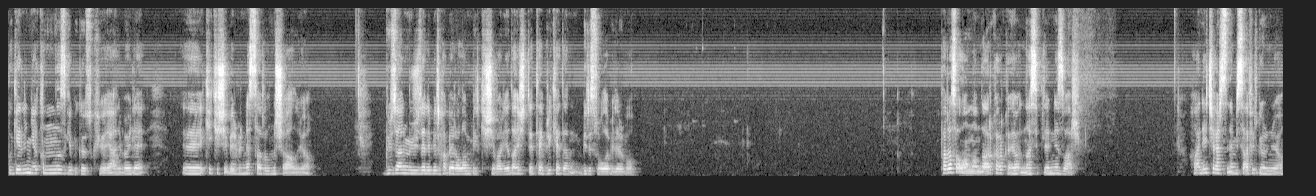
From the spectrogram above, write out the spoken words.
Bu gelin yakınınız gibi gözüküyor. Yani böyle iki kişi birbirine sarılmış ağlıyor. Güzel müjdeli bir haber alan bir kişi var ya da işte tebrik eden birisi olabilir bu. Parasal anlamda arka arkaya nasipleriniz var. Hane içerisinde misafir görünüyor.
